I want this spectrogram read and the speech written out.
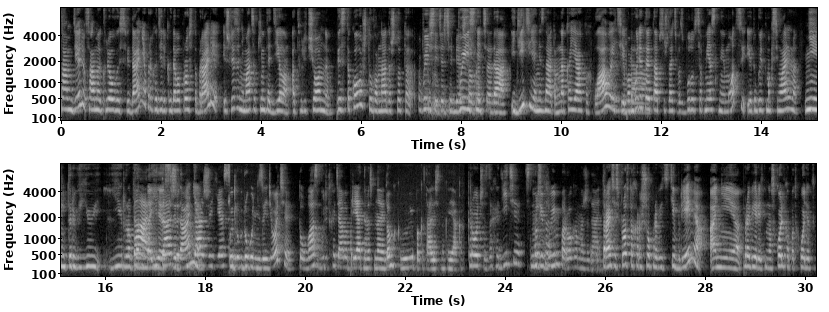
На самом деле, самые клевые свидания проходили, когда вы просто брали и шли заниматься каким-то делом отвлеченным, без такого, что вам надо что-то Выяснить о себе, Выяснить, 100%. да. Идите, я не знаю, там на каяках плавайте, вам да. будет это обсуждать, у вас будут совместные эмоции, и это будет максимально не интервьюированное Да, и даже, и свидание. даже если вы друг другу не зайдете, то у вас будет хотя бы приятное воспоминание о том, как вы покатались на каяках. Короче, заходите с Просто- нулевым порогом ожидания. Старайтесь просто хорошо провести время, а не проверить, насколько подходит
